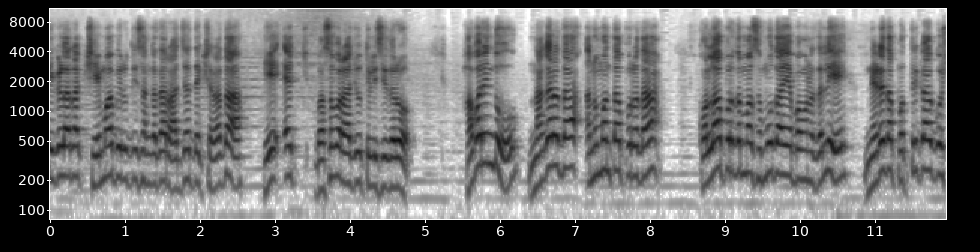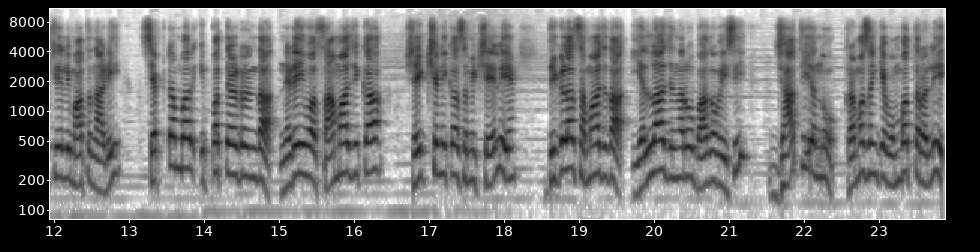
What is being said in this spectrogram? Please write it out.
ತಿಗಳರ ಕ್ಷೇಮಾಭಿವೃದ್ಧಿ ಸಂಘದ ರಾಜ್ಯಾಧ್ಯಕ್ಷರಾದ ಎ ಎಚ್ ಬಸವರಾಜು ತಿಳಿಸಿದರು. ಅವರಿಂದು ನಗರದ ಹನುಮಂತಪುರದ ಕೊಲ್ಲಾಪುರದಮ್ಮ ಸಮುದಾಯ ಭವನದಲ್ಲಿ ನಡೆದ ಪತ್ರಿಕಾಗೋಷ್ಠಿಯಲ್ಲಿ ಮಾತನಾಡಿ, ಸೆಪ್ಟೆಂಬರ್ ಇಪ್ಪತ್ತೆರಡರಿಂದ ನಡೆಯುವ ಸಾಮಾಜಿಕ ಶೈಕ್ಷಣಿಕ ಸಮೀಕ್ಷೆಯಲ್ಲಿ ತಿಗಳ ಸಮಾಜದ ಎಲ್ಲ ಜನರು ಭಾಗವಹಿಸಿ ಜಾತಿಯನ್ನು ಕ್ರಮ ಸಂಖ್ಯೆ ಒಂಬತ್ತರಲ್ಲಿ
